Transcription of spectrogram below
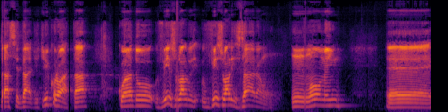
da cidade de Croatá, quando visualizaram um homem é,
